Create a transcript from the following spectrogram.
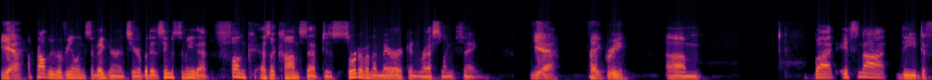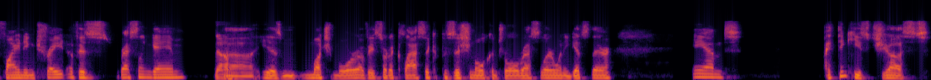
Yeah, I'm probably revealing some ignorance here, but it seems to me that funk as a concept is sort of an American wrestling thing. yeah. I agree. Um, but it's not the defining trait of his wrestling game. No, Uh, he is much more of a sort of classic positional control wrestler when he gets there. And I think he's just.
